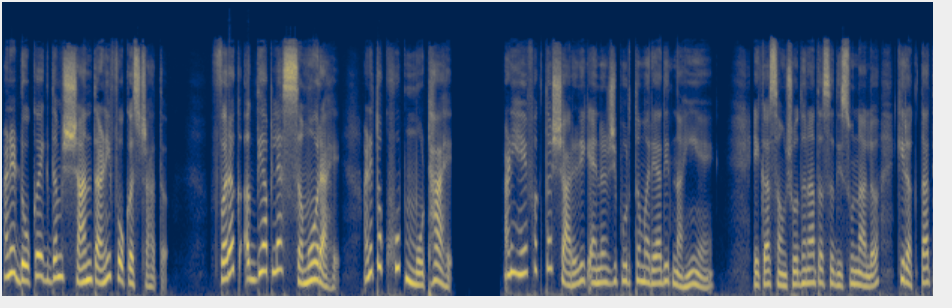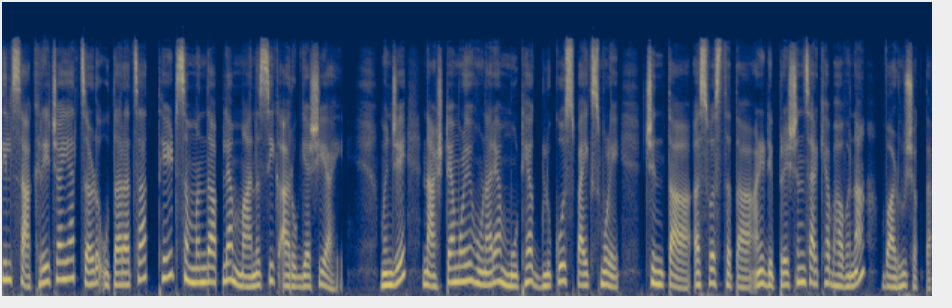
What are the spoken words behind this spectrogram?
आणि डोकं एकदम शांत आणि फोकस्ड राहतं. फरक अगदी आपल्यासमोर आहे आणि तो खूप मोठा आहे. आणि हे फक्त शारीरिक एनर्जीपुरतं मर्यादित नाहीये. एका संशोधनात असं दिसून आलं की रक्तातील साखरेच्या या चढ उताराचा थेट संबंध आपल्या मानसिक आरोग्याशी आहे. म्हणजे नाश्त्यामुळे होणाऱ्या मोठ्या ग्लुकोज स्पाइक्समुळे चिंता अस्वस्थता आणि डिप्रेशनसारख्या भावना वाढू शकतात.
